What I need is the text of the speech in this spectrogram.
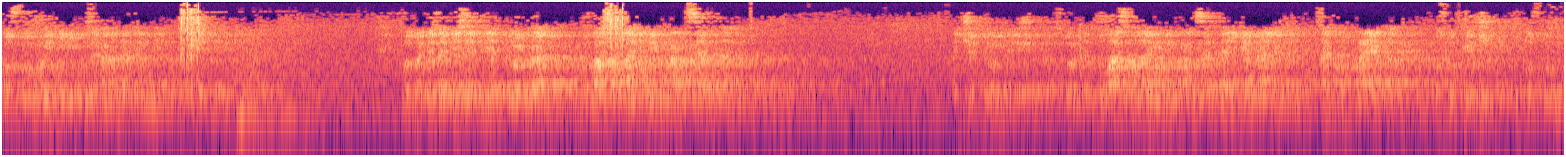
Госдумой и законодательными комитетами. В итоге за 10 лет только 2,5%, подчеркну это еще раз, только 2,5% региональных законопроектов, поступивших в Госдуму,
